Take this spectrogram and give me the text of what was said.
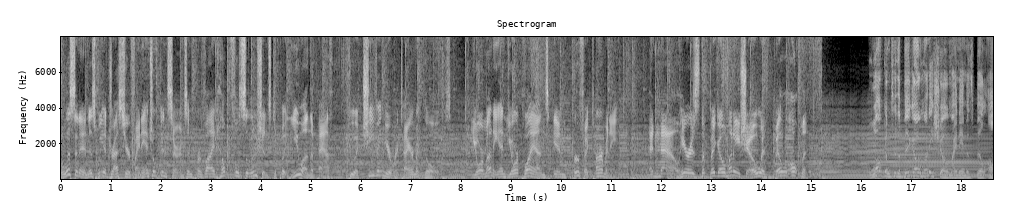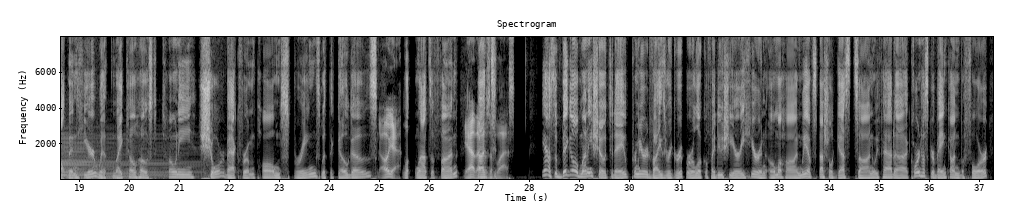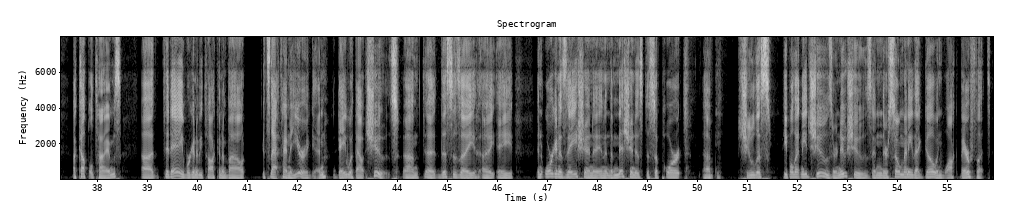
Listen in as we address your financial concerns and provide helpful solutions to put you on the path to achieving your retirement goals. Your money and your plans in perfect harmony. And now, here is the Big O Money Show with Bill Altman. Welcome to the Big O Money Show. My name is Bill Altman here with my co host Tony Shore back from Palm Springs with the Go Go's. Oh, yeah. L- lots of fun. Yeah, that Uh, was a t- blast. Yeah, so Big O Money Show today, Premier Advisory Group. We're a local fiduciary here in Omaha, and we have special guests on. We've had uh, Cornhusker Bank on before a couple times. Uh, today, we're going to be talking about it's that time of year again, Day Without Shoes. Um, t- this is a, a, a an organization, and the mission is to support uh, shoeless people that need shoes or new shoes, and there's so many that go and walk barefoot.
